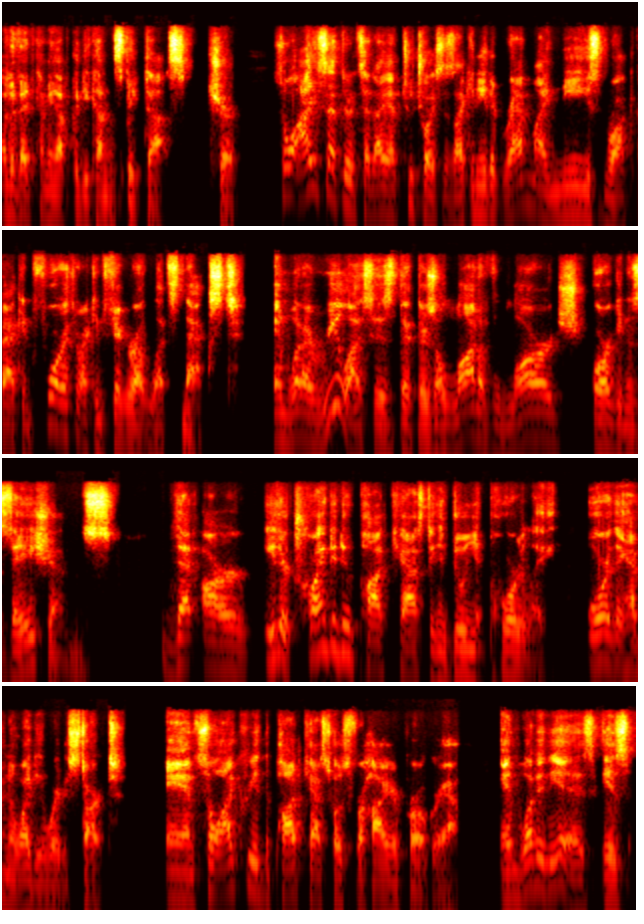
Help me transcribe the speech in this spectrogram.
event coming up. Could you come and speak to us? Sure. So I sat there and said, I have two choices. I can either grab my knees and rock back and forth, or I can figure out what's next. And what I realized is that there's a lot of large organizations that are either trying to do podcasting and doing it poorly, or they have no idea where to start. And so I created the Podcast Host for Hire program. And what it is, is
